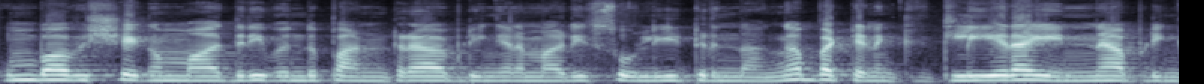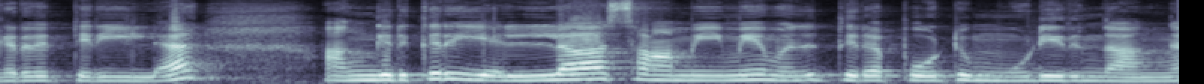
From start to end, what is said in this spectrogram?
கும்பாபிஷேகம் மாதிரி வந்து பண்ணுற அப்படிங்கிற மாதிரி சொல்லிட்டு இருந்தாங்க பட் எனக்கு கிளியராக என்ன அப்படிங்கிறது தெரியல. அங்கே இருக்கிற எல்லா சாமியுமே வந்து திரை போட்டு மூடியிருந்தாங்க.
